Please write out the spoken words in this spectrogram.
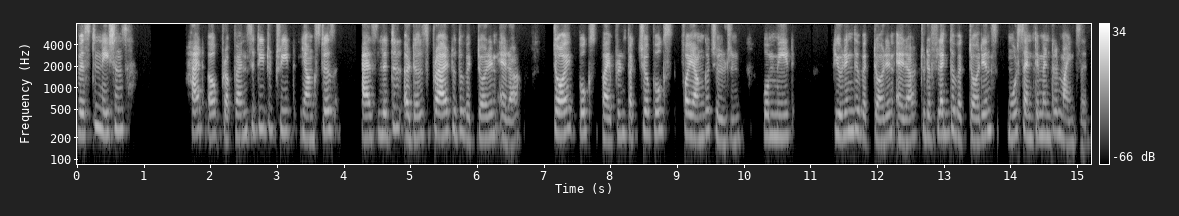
Western nations had a propensity to treat youngsters as little adults prior to the Victorian era, Toy books, vibrant picture books for younger children were made during the Victorian era to reflect the Victorians' more sentimental mindset.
